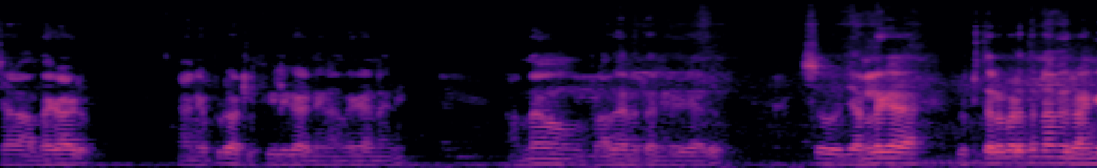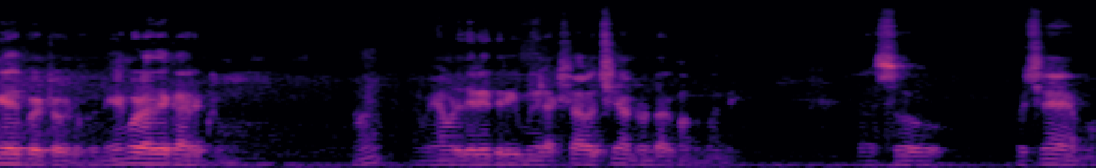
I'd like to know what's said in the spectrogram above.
చాలా అందగాడు. ఆయన ఎప్పుడు అట్లా ఫీల్ కాడు నేను అందగాడని అందం ప్రాధాన్యత అనేది కాదు. సో జనరల్గా జుట్టు తెలబడుతున్నా మీరు రంగు పెట్టేవాడు నేను కూడా అదే కార్యక్రమం. మేము తిరిగి తిరిగి మీ లక్ష్యాలు వచ్చినాయి అంటుంటారు కొంతమంది. సో వచ్చినాయేమో.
